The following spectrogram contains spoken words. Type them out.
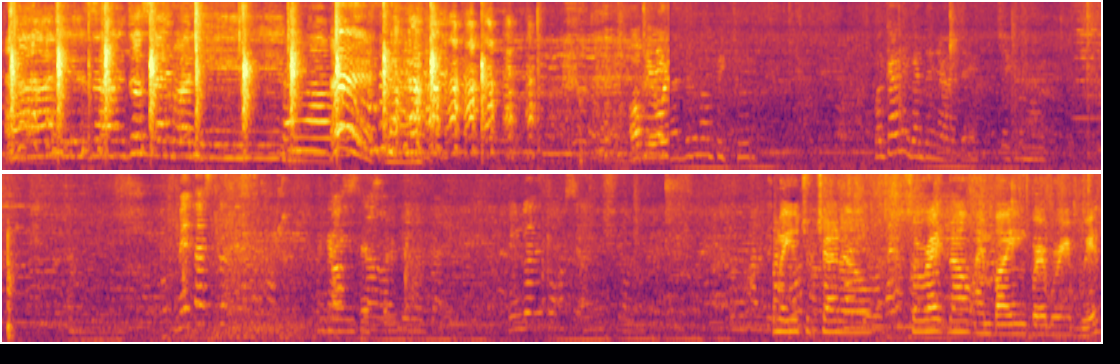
po. Dahil San Hey! okay, we're Ano naman picture? Magkano ganda niya ate? Check mo. May tester din sa Magkano box yung ng tester? pinagkain. Yung ganito kasi ano siya. my YouTube channel. So right now, I'm buying Burberry Brit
